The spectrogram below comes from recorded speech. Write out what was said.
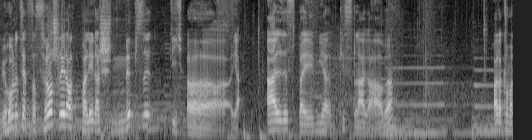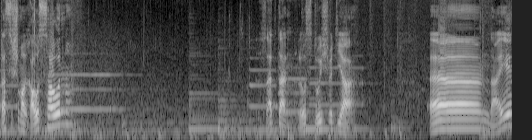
Wir holen uns jetzt das Hirschleder und ein paar Lederschnipsel, die ich, äh, ja, alles bei mir im Kistenlager habe. Aber dann können wir das hier schon mal raushauen. So, dann, los durch mit dir. Äh, nein.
